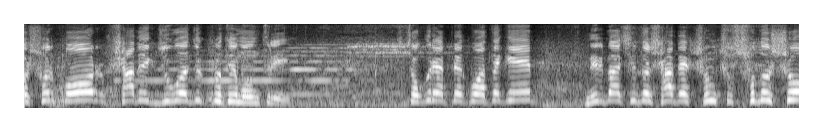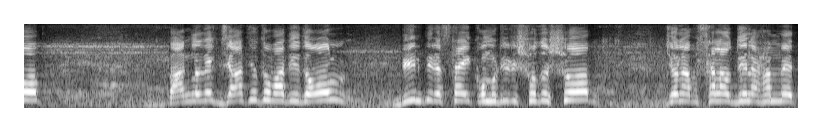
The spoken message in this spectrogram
বছর পর সাবেক যোগাযোগ প্রতিমন্ত্রী। চকুরিয়া পেকুয়া থেকে নির্বাচিত সাবেক সংসদ সদস্য, বাংলাদেশ জাতীয়তাবাদী দল, বিএনপির স্থায়ী কমিটির সদস্য জনাব সালাউদ্দিন আহমেদ।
